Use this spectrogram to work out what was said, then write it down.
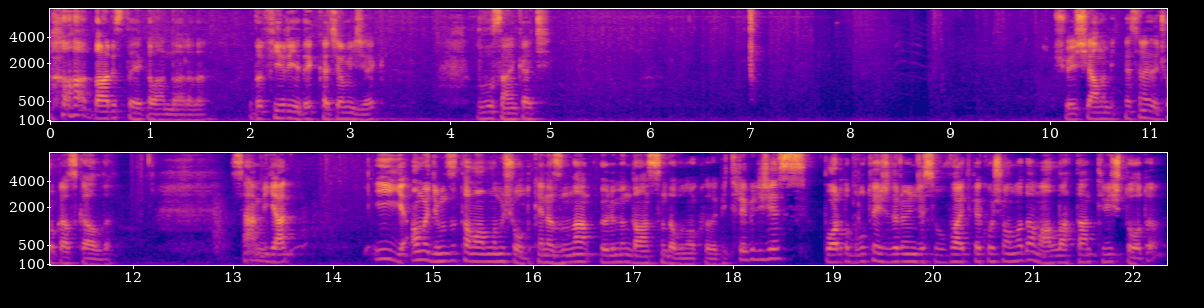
Darius da yakalandı arada. Bu da Fear yedi. Kaçamayacak. Lulu sen kaç. Şu eşyanın bitmesine de çok az kaldı. Sen bir gel. İyi amacımızı tamamlamış olduk. En azından ölümün dansını da bu noktada bitirebileceğiz. Bu arada Bulut Ejderi öncesi bu fight pek hoş olmadı ama Allah'tan Twitch doğdu.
